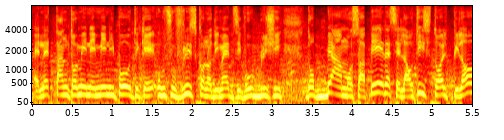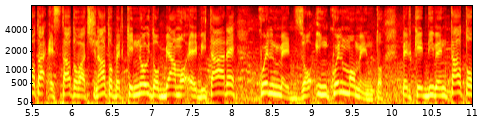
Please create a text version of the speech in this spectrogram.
e né tantomeno i miei nipoti che usufruiscono di mezzi pubblici dobbiamo sapere se l'autista o il pilota è stato vaccinato perché noi dobbiamo evitare quel mezzo in quel momento perché è diventato stato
